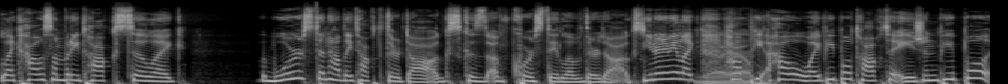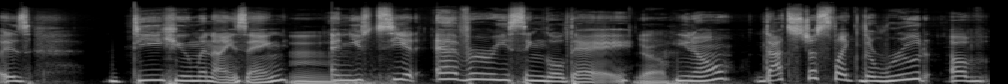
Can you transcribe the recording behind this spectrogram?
like how somebody talks to like worse than how they talk to their dogs because of course they love their dogs. You know what I mean? Like Yeah, how yeah. pe- how white people talk to Asian people is dehumanizing mm. and you see it every single day. Yeah. You know? That's just like the root of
